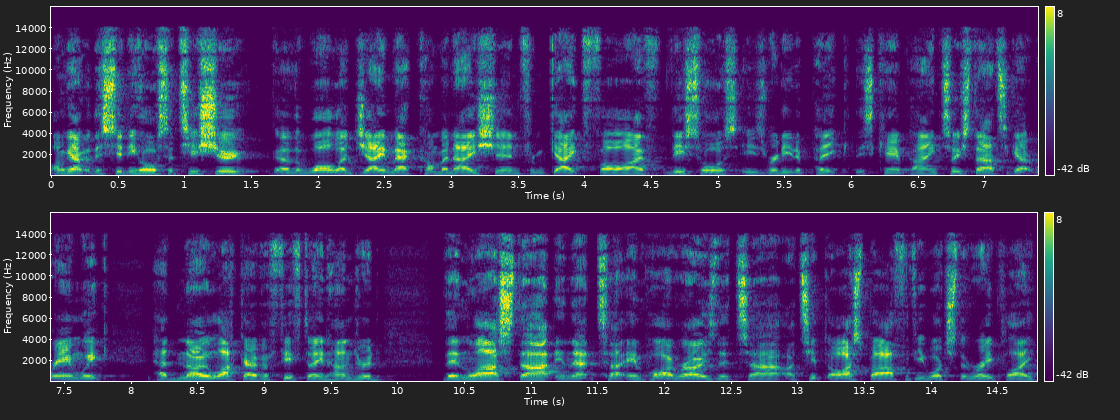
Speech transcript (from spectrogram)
I'm going with the Sydney horse, Atishu, uh, the Waller J Mac combination from Gate 5. This horse is ready to peak this campaign. Two starts ago at Randwick, had no luck over 1,500. Then last start in that uh, Empire Rose that uh, I tipped Ice Bath. If you watch the replay,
